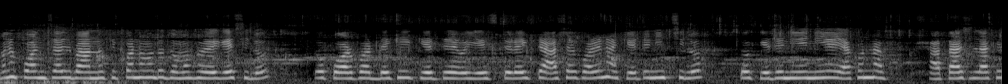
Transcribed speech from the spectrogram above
মানে পঞ্চাশ, বান্ন, তিপ্পান্ন মতো জমা হয়ে গেছিল। তো পরপর দেখি কেটে ওই স্ট্রাইকটা আসার পরে না কেটে নিচ্ছিল। তো কেটে নিয়ে নিয়ে এখন না সাতাশ লাখে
